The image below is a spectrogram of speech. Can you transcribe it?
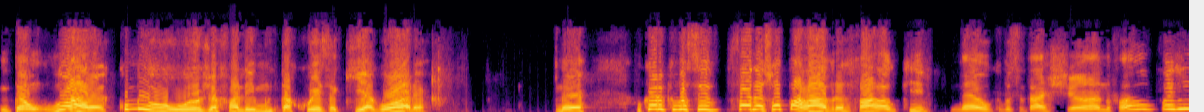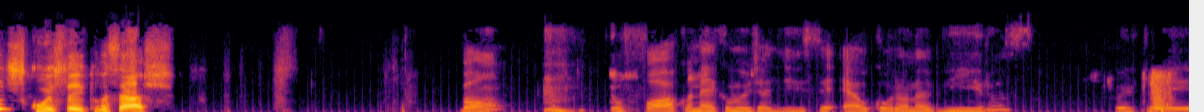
Então, Luara, como eu, já falei muita coisa aqui agora, né? Eu quero que você fale a sua palavra, fala o que, né, o que você tá achando, fala, faz um discurso aí, o que você acha? Bom, o foco, né, como eu já disse, é o coronavírus porque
